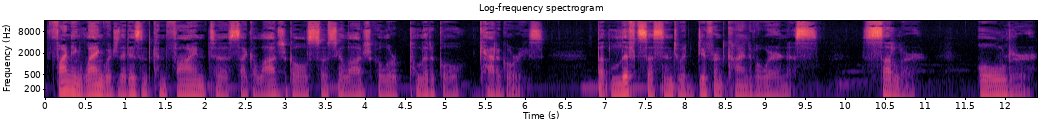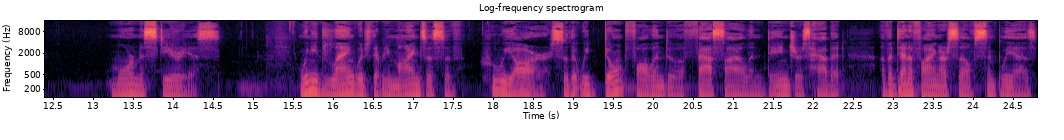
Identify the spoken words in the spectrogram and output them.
finding language that isn't confined to psychological, sociological, or political categories, but lifts us into a different kind of awareness, subtler, older, more mysterious. We need language that reminds us of who we are so that we don't fall into a facile and dangerous habit of identifying ourselves simply as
